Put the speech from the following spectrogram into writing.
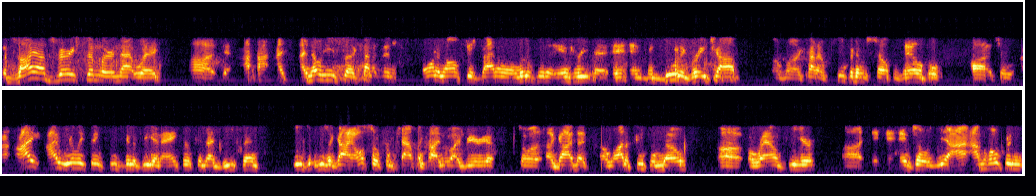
But Zi'Yon's very similar in that way. Uh, I, I I know he's uh, kind of been on and off, just battling a little bit of injury, and, and but doing a great job of uh, kind of keeping himself available. Uh, so I, I really think he's going to be an anchor for that defense. He's, he's a guy also from Catholic High New Iberia, so a, a guy that a lot of people know uh, around here. Uh, and so, yeah, I, I'm hoping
